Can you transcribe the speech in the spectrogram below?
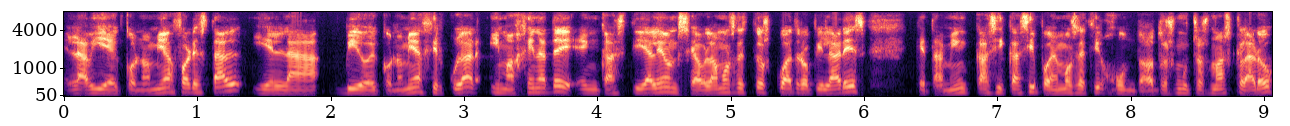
en la bioeconomía forestal y en la bioeconomía circular. Imagínate, en Castilla y León, si hablamos de estos cuatro pilares, que también casi casi podemos decir, junto a otros muchos más, claro,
